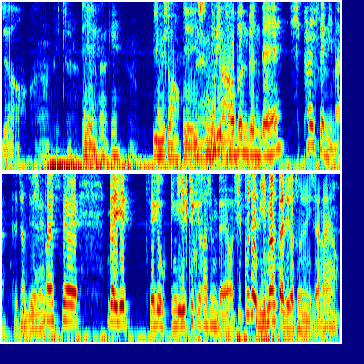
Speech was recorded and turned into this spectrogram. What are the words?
저 어, 그렇죠. 예. 생각에. 어. 있죠. 예, 네. 있습니다. 우리 법은 근데 18세 미만, 그죠? 예. 18세, 그러니까 이게 되게 웃긴 게 이렇게 기억하시면 돼요. 19세 미만까지가 소년이잖아요.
